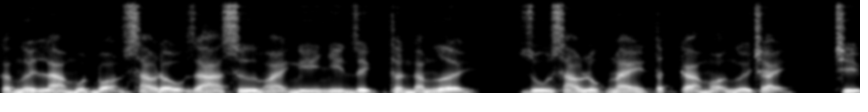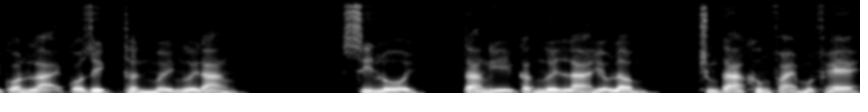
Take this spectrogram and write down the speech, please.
các ngươi là một bọn sao đấu giá sư hoài nghi nhìn dịch thần đám người, dù sao lúc này tất cả mọi người chạy, chỉ còn lại có dịch thần mấy người đang. Xin lỗi, ta nghĩ các ngươi là hiểu lầm, chúng ta không phải một phe,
